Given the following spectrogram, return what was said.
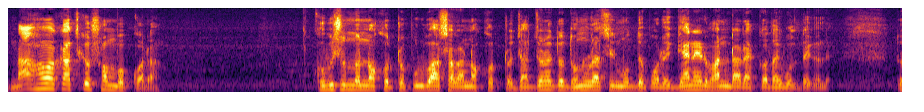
না হওয়া কাজকেও সম্ভব করা। খুবই সুন্দর নক্ষত্র পূর্বাষাঢ়া নক্ষত্র, যার জন্য তো ধনুরাশির মধ্যে পড়ে, জ্ঞানের ভাণ্ডার এক কথায় বলতে গেলে। তো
